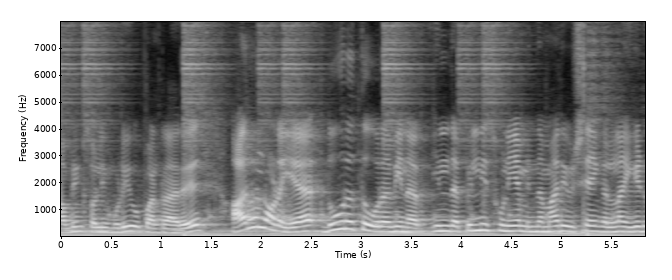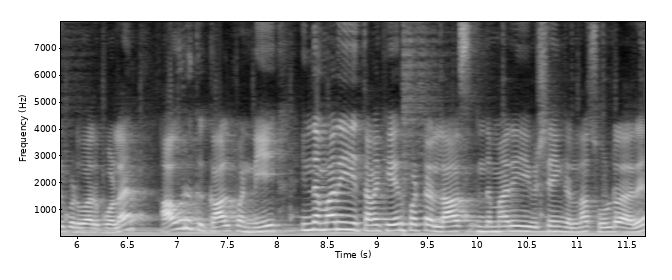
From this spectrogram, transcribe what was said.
அப்படின்னு சொல்லி முடிவு பண்ணுறாரு அருணுடைய தூரத்து உறவினர் இந்த பில்லி சூனியம் இந்த மாதிரி விஷயங்கள்லாம் ஈடுபடுவார் போல் அவருக்கு கால் பண்ணி இந்த மாதிரி தனக்கு ஏற்பட்ட லாஸ் இந்த மாதிரி விஷயங்கள்லாம் சொல்கிறாரு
